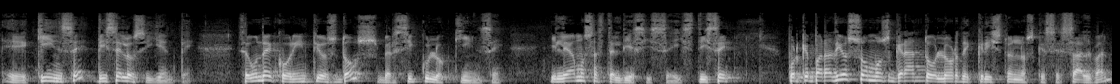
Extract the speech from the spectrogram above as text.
15, eh, dice lo siguiente. 2 de Corintios 2, versículo 15, y leamos hasta el 16. Dice, porque para Dios somos grato olor de Cristo en los que se salvan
